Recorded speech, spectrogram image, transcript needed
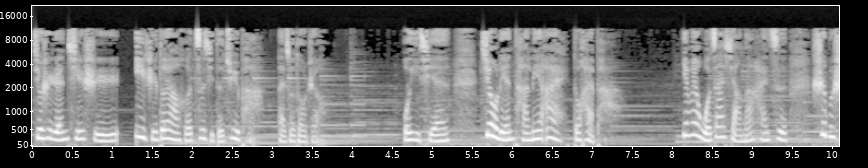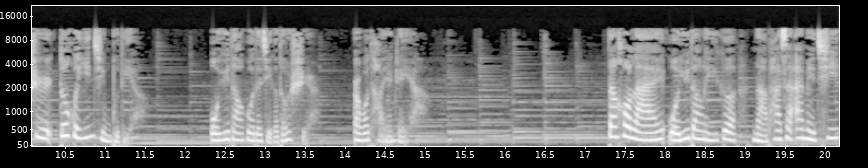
就是人其实。一直都要和自己的惧怕来做斗争。我以前就连谈恋爱都害怕，因为我在想男孩子是不是都会阴晴不定。我遇到过的几个都是，而我讨厌这样。但后来我遇到了一个哪怕在暧昧期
